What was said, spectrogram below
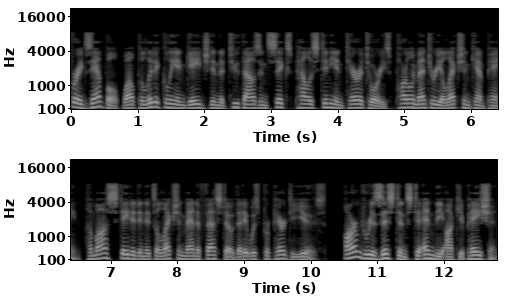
For example, while politically engaged in the 2006 Palestinian Territories parliamentary election campaign, Hamas stated in its election manifesto that it was prepared to use armed resistance to end the occupation.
